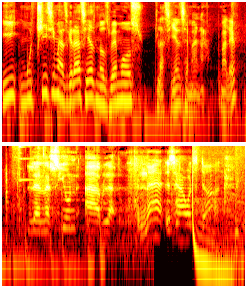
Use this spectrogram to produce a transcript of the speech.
Y muchísimas gracias. Nos vemos la siguiente semana. ¿Vale? La nación ha hablado. And that is how it's done.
